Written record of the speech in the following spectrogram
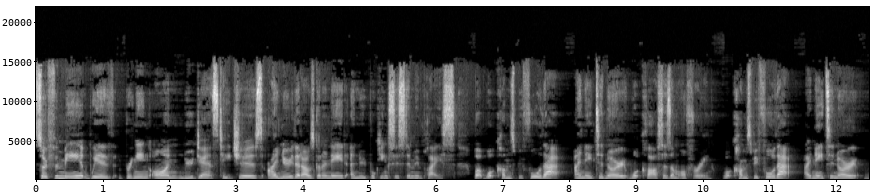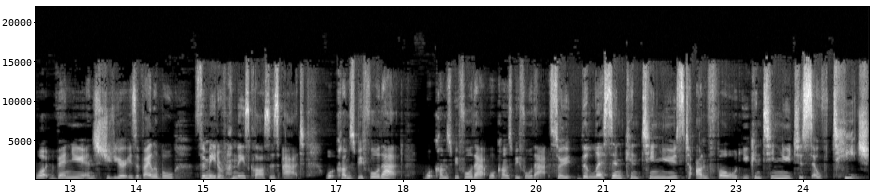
So for me, with bringing on new dance teachers, I knew that I was going to need a new booking system in place. But what comes before that? I need to know what classes I'm offering. What comes before that? I need to know what venue and studio is available for me to run these classes at. What comes before that? what comes before that, what comes before that. So the lesson continues to unfold. You continue to self teach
